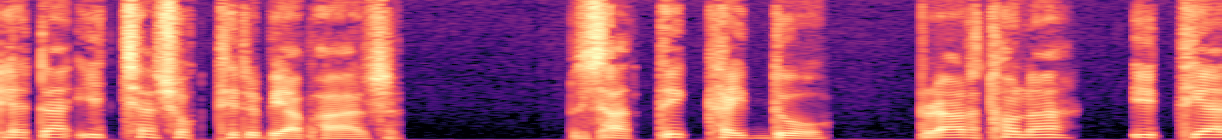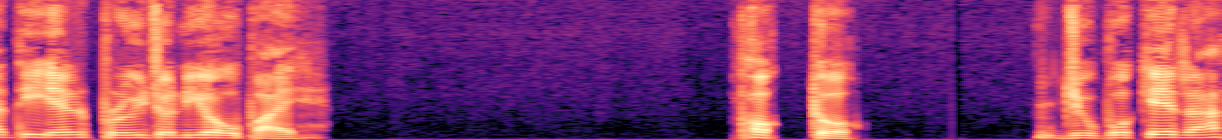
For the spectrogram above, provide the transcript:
এটা ইচ্ছা শক্তির ব্যাপার। সাত্বিক খাদ্য, প্রার্থনা ইত্যাদি এর প্রয়োজনীয় উপায়। ভক্ত, যুবকেরা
